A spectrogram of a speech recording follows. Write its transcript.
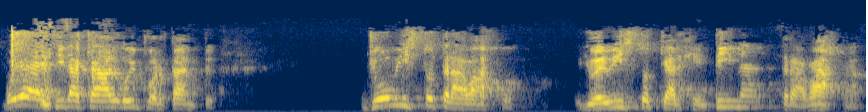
Voy a decir acá algo importante. Yo he visto trabajo. Yo he visto que Argentina trabaja.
